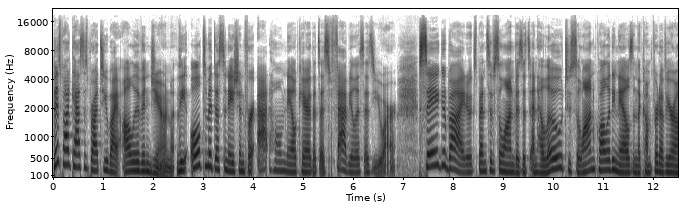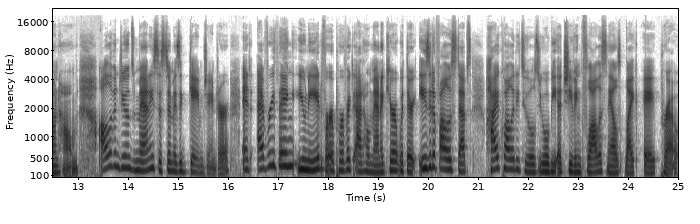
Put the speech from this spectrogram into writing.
This podcast is brought to you by Olive and June, the ultimate destination for at home nail care that's as fabulous as you are. Say goodbye to expensive salon visits and hello to salon quality nails in the comfort of your own home. Olive and June's Mani system is a game changer and everything you need for a perfect at home manicure with their easy to follow steps, high quality tools, you will be achieving flawless nails like a pro.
